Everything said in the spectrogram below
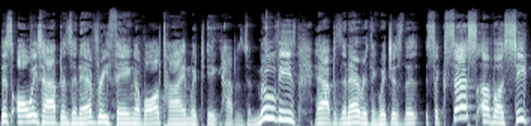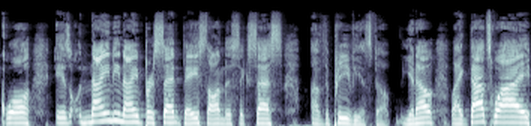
this always happens in everything of all time, which it happens in movies, it happens in everything, which is the success of a sequel is ninety nine percent based on the success of the previous film. You know, like that's why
